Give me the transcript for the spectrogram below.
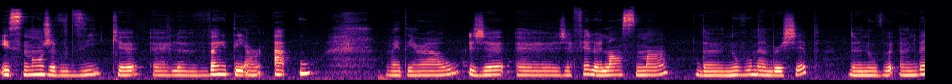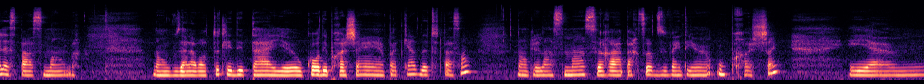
Et sinon, je vous dis que euh, le 21 août, 21 août, je, euh, je fais le lancement d'un nouveau membership, d'un nouveau, un nouvel espace membre. Donc, vous allez avoir tous les détails euh, au cours des prochains podcasts de toute façon. Donc, le lancement sera à partir du 21 août prochain. Et euh,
